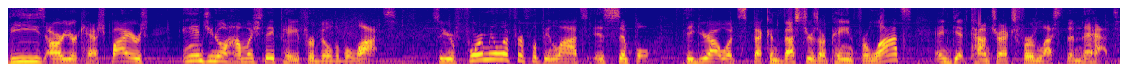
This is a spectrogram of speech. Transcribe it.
These are your cash buyers, and you know how much they pay for buildable lots. So your formula for flipping lots is simple figure out what spec investors are paying for lots, and get contracts for less than that.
